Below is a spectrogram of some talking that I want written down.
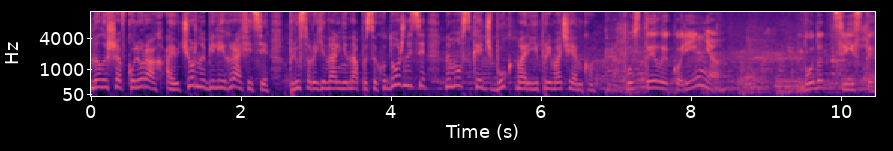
не лише в кольорах, а й у чорно-білій графіці, плюс оригінальні написи художниці, немов скетчбук Марії Примаченко. Пустили коріння, будуть цвісти.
